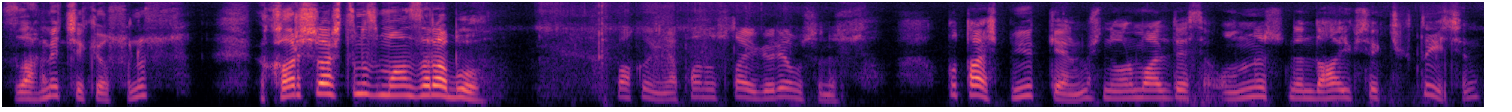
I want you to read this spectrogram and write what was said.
zahmet çekiyorsunuz. Ve karşılaştığınız manzara bu. Bakın yapan ustayı görüyor musunuz? Bu taş büyük gelmiş. Normalde onun üstünden daha yüksek çıktığı için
